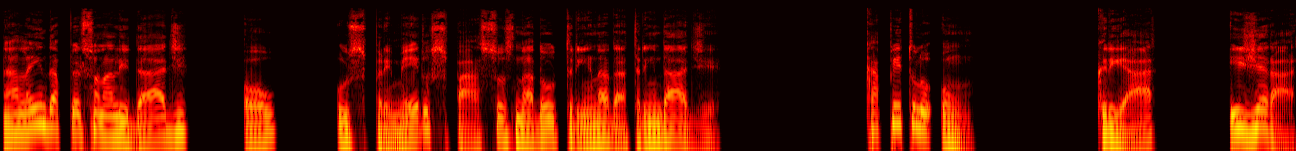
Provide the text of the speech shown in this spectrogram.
Além da personalidade, ou Os Primeiros Passos na Doutrina da Trindade. Capítulo 1 Criar e Gerar.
